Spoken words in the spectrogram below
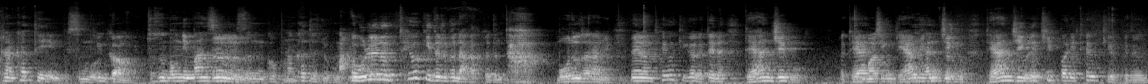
프랑카트에 무슨 뭐 그러니까. 조선 독립 만세 응. 쓴그 프랑카트 주고 막 원래는 태극기 들고 나갔거든 다 모든 사람이 왜냐면 태극기가 그때는 대한제국 대한 지금 맞아. 대한민국 대한제국. 대한제국의 그래. 깃발이 태극기였거든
